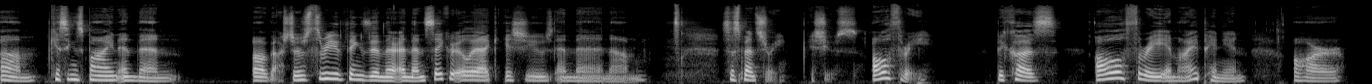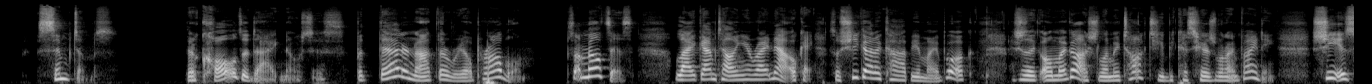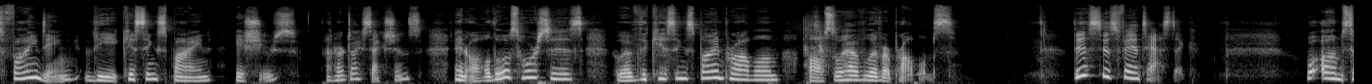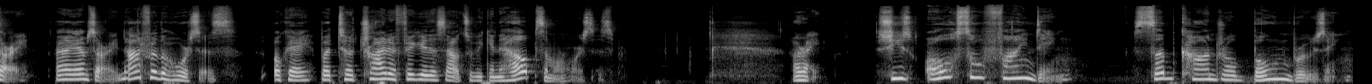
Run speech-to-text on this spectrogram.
um, kissing spine and then, oh gosh, there's three things in there, and then sacroiliac issues and then um, suspensory issues. All three. Because all three, in my opinion, are symptoms. They're called a diagnosis, but that are not the real problem. Something else is. Like I'm telling you right now. Okay, so she got a copy of my book, and she's like, oh my gosh, let me talk to you because here's what I'm finding. She is finding the kissing spine issues on her dissections, and all those horses who have the kissing spine problem also have liver problems. This is fantastic. Well, I'm sorry. I am sorry. Not for the horses, okay, but to try to figure this out so we can help some more horses. All right. She's also finding subchondral bone bruising.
